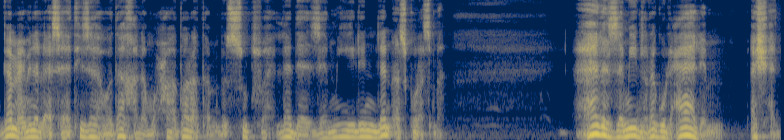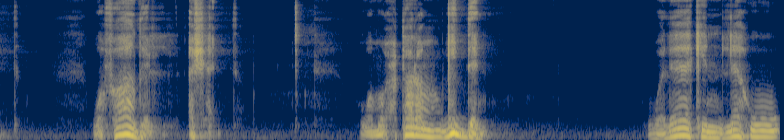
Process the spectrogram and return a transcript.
وجمع من الأساتذة ودخل محاضرة بالصدفة لدى زميل لن أذكر اسمه. هذا الزميل رجل عالم أشهد وفاضل أشهد ومحترم جدا ولكن له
